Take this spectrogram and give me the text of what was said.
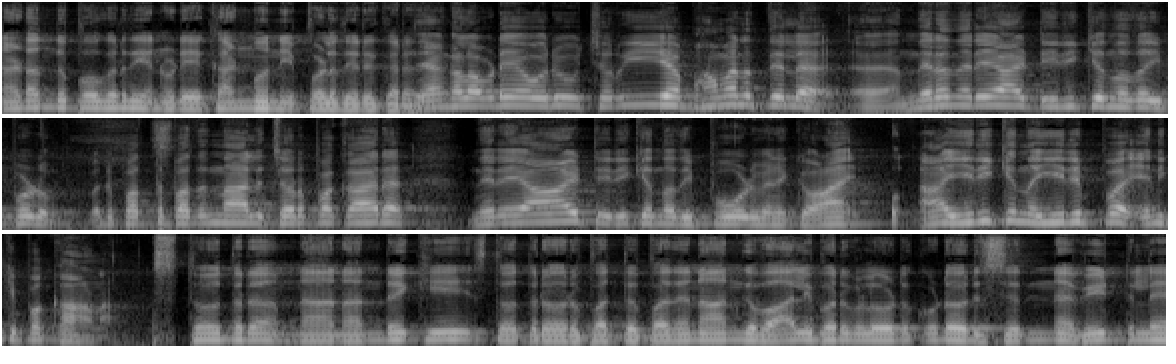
நடந்து போகிறது என்னுடைய கண்முன் இப்பொழுது இருக்கிறது ഞങ്ങൾ അവിടെ ഒരു ചെറിയ ഭവനത്തിൽ നിരനിരയായിട്ട് ഇരിക്കുന്നത് ഇപ്പോഴും ഒരു പത്ത് പതിനാല് ചെറുപ്പക്കാര് നിരയായിട്ട് ഇരിക്കുന്നത് ഇപ്പോഴും എനിക്ക് ആ- ആ ഇരിക്കുന്ന ഇരിപ്പ് എനിക്കിപ്പോൾ കാണാം ஸ்தோத்திரம் நான் அன்றைக்கு ஸ்தோத்திரம் ஒரு பத்து பதினான்கு வாலிபர்களோடு கூட ஒரு சின்ன வீட்டிலே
